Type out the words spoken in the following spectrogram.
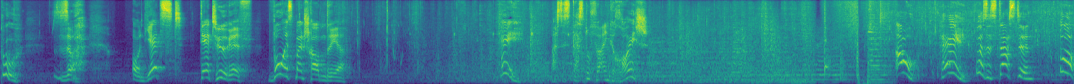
Puh. So. Und jetzt der Türgriff. Wo ist mein Schraubendreher? Hey, was ist das nur für ein Geräusch? Au! Hey, was ist das denn? Oh,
